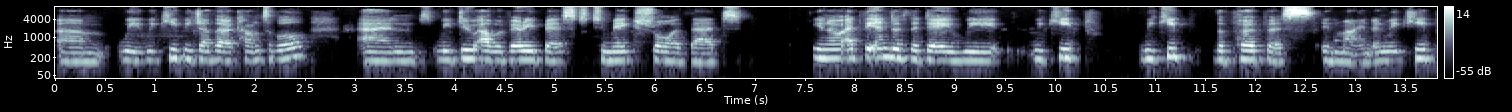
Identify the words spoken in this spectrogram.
um, we, we keep each other accountable and we do our very best to make sure that, you know, at the end of the day, we, we keep, we keep the purpose in mind and we keep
